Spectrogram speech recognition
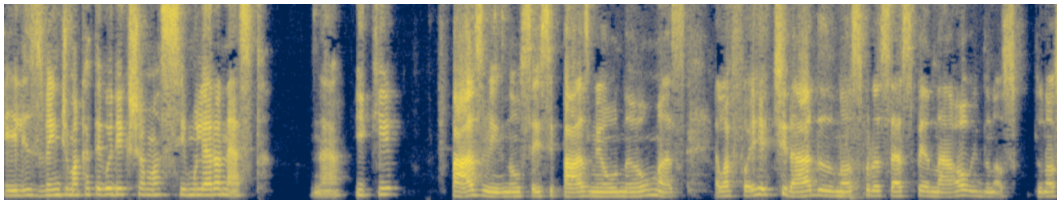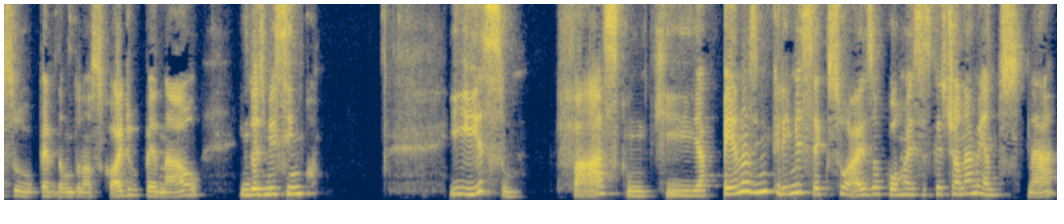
eles vêm de uma categoria que chama-se mulher honesta, né? E que, pasmem, não sei se pasmem ou não, mas ela foi retirada do nosso processo penal e do nosso, do nosso, perdão, do nosso código penal em 2005. E isso faz com que apenas em crimes sexuais ocorram esses questionamentos, né?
